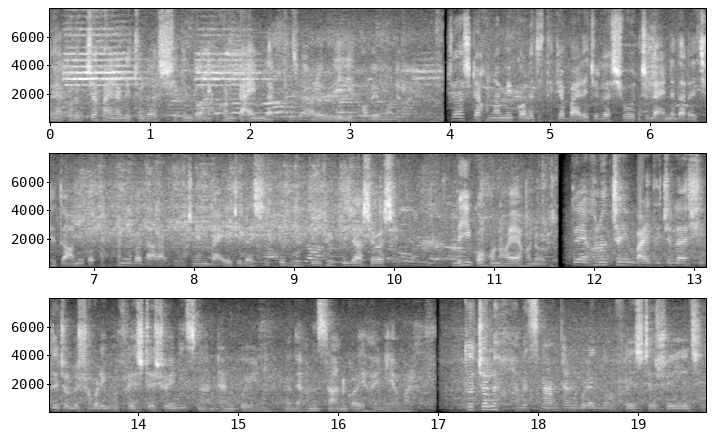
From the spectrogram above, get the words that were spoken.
তো এখন হচ্ছে ফাইনালি চলে আসছি, কিন্তু অনেকক্ষণ টাইম লাগতে লাগতেছে আরও দেরি হবে মনে হয়। জাস্ট এখন আমি কলেজ থেকে বাইরে চলে আসছি হচ্ছে লাইনে দাঁড়াইছে, তো আমি কতক্ষণই বা দাঁড়াবো? আমি বাইরে চলে আসি একটু ঘুরতে ঘুরতে যে আশেপাশে, দেখি কখন হয় এখন। ওর তো এখন হচ্ছে আমি বাড়িতে চলে আসছি, তো চলো সবার একদম ফ্রেশ ট্রেশ হয়নি স্নান টান করিনি কারণ এখন স্নান করাই হয়নি আমার। তো চলো, আমি স্নান টান করে একদম ফ্রেশ ট্রেশ হয়ে গেছি।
